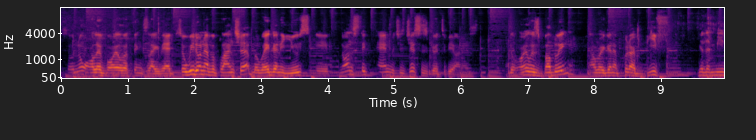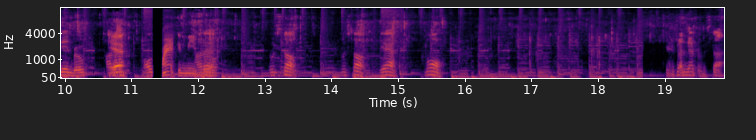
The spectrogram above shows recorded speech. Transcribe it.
So no olive oil or things like that. So we don't have a plancha, but we're gonna use a non-stick pan, which is just as good to be honest. The oil is bubbling. Now we're gonna put our beef. Get the meat in, bro. Yeah, all fucking meat, bro. Harder. Don't stop. Don't stop. Yeah. More. Yeah, run that from the start.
